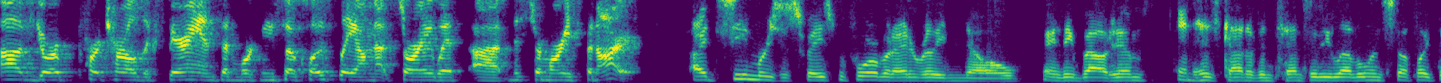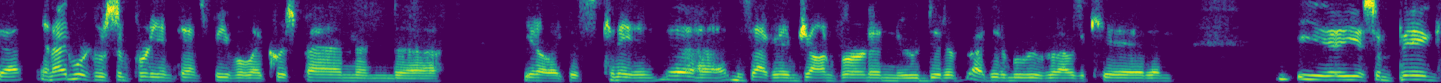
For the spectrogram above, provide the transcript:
of your Port Charles experience and working so closely on that story with uh, Mr. Maurice Benard? I'd seen Maurice's face before, but I didn't really know anything about him and his kind of intensity level and stuff like that. And I'd worked with some pretty intense people like Chris Penn and, uh, you know, like this Canadian, uh, this actor named John Vernon, who did a, I did a movie when I was a kid, and you know, some big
